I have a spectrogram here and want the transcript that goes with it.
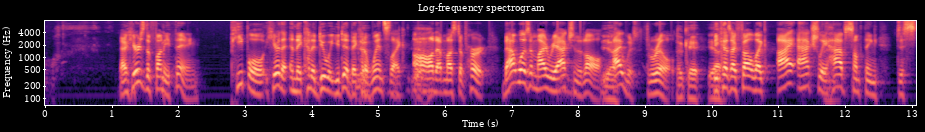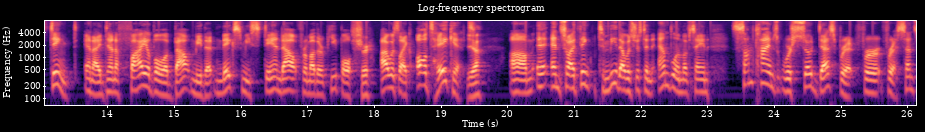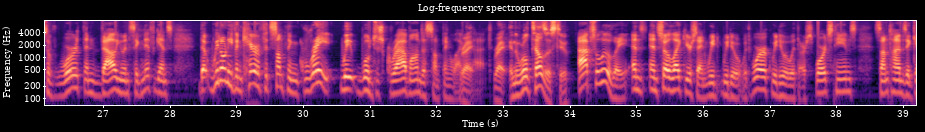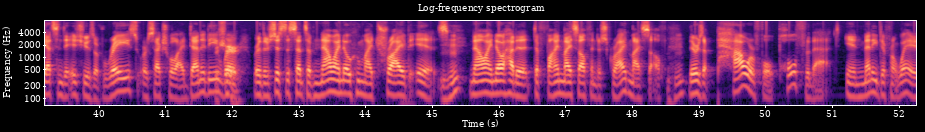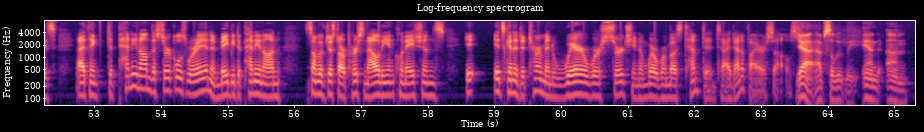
Now here's the funny thing people hear that and they kind of do what you did. They kind yeah. of wince, like, "Oh, yeah. that must have hurt." That wasn't my reaction at all. Yeah. I was thrilled. Okay, because I felt like I actually have something distinct and identifiable about me that makes me stand out from other people. Sure. I was like, "I'll take it." Yeah. Um, and, and, so I think to me that was just an emblem of saying sometimes we're so desperate for for a sense of worth and value and significance that we don't even care if it's something great. We will just grab onto something like right, that. Right. And the world tells us to. Absolutely. And and so like you're saying, we we do it with work, we do it with our sports teams. Sometimes it gets into issues of race or sexual identity sure. where where there's just a sense of now I know who my tribe is. Mm-hmm. Now I know how to define myself and describe myself. Mm-hmm. There's a powerful pull for that in many different ways. And I think depending on the circles we're in and maybe depending on some of just our personality inclinations, it it's going to determine where we're searching and where we're most tempted to identify ourselves. Yeah, absolutely. And um,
